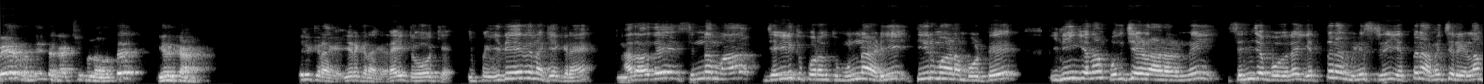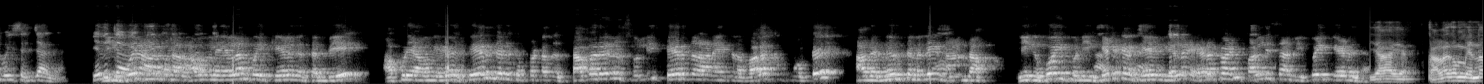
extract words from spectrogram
பேர் வந்து இந்த கட்சிக்குள்ள வந்து இருக்காங்க. இருக்கிறாங்க இருக்கிறாங்க. ரைட் ஓகே இப்ப இதே இது நான் கேக்குறேன். அதாவது சின்னம்மா ஜெயிலுக்கு போறதுக்கு முன்னாடி தீர்மானம் போட்டு நீங்க தான் பொதுச் செயலாளர்னு செஞ்ச போதுல எத்தனை மினிஸ்டர் எத்தனை அமைச்சர்கள் எல்லாம் போய் செஞ்சாங்க? அவங்களை எல்லாம் போய் கேளுங்க தம்பி. அப்படி அவங்க தேர்ந்தெடுக்கப்பட்டது தவறுன்னு சொல்லி தேர்தல் ஆணையத்துல வழக்கு போட்டு அதை நிறுத்தினதே நான் தான். நீங்க போய் இப்ப நீங்க கேட்கிற கேள்வி எல்லாம் எடப்பாடி பழனிசாமி போய் கேளுங்க. யா யா. கழகம் என்ன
